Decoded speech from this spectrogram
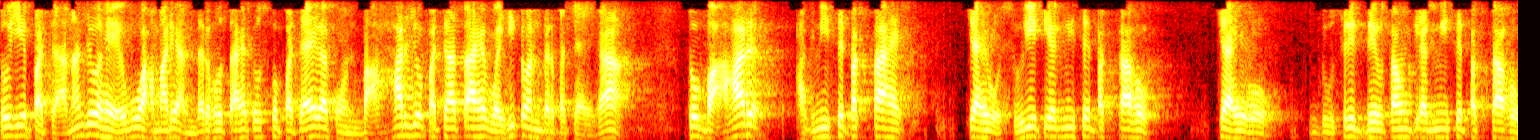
तो ये पचाना जो है, वो हमारे अंदर होता है तो उसको पचाएगा कौन? बाहर जो पचाता है, वही तो अंदर पचाएगा। तो बाहर अग्नि से पकता है, चाहे वो सूर्य की अग्नि से पकता हो, चाहे वो दूसरे देवताओं की अग्नि से पकता हो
